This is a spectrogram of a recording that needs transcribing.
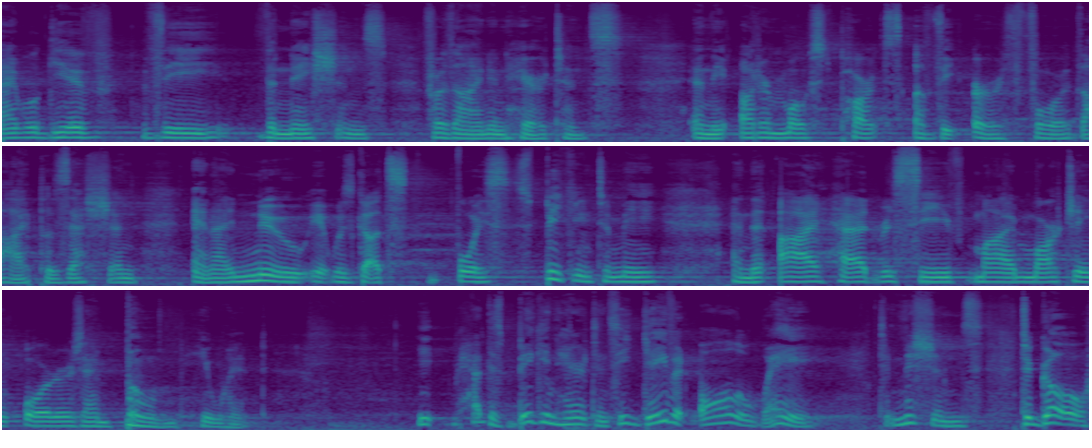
I will give thee the nations for thine inheritance and the uttermost parts of the earth for thy possession. And I knew it was God's voice speaking to me, and that I had received my marching orders, and boom, he went. He had this big inheritance. He gave it all away to missions, to go,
